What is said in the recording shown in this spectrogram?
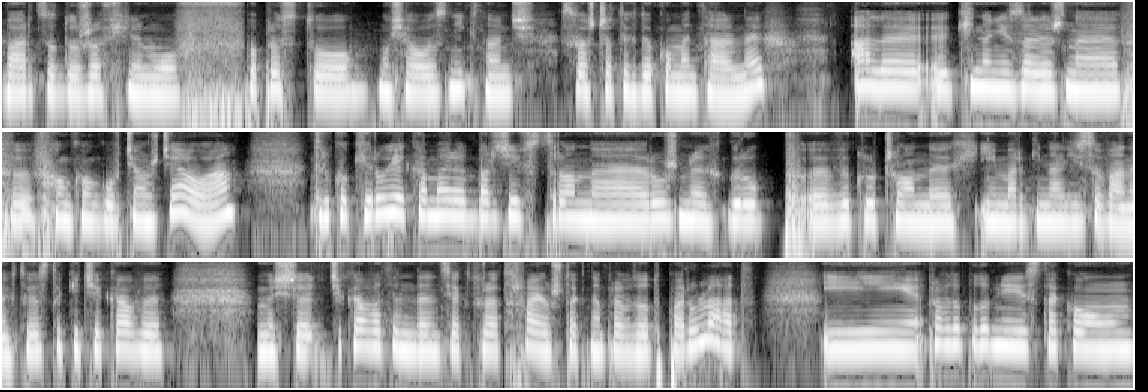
Bardzo dużo filmów po prostu musiało zniknąć, zwłaszcza tych dokumentalnych ale kino niezależne w, w Hongkongu wciąż działa, tylko kieruje kamerę bardziej w stronę różnych grup wykluczonych i marginalizowanych. To jest taki ciekawy, myślę, ciekawa tendencja, która trwa już tak naprawdę od paru lat i prawdopodobnie jest taką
